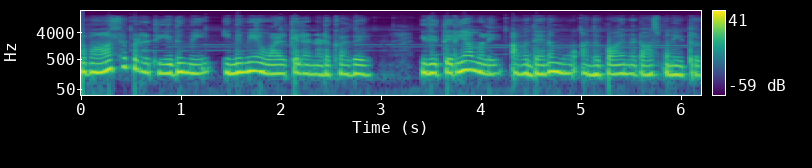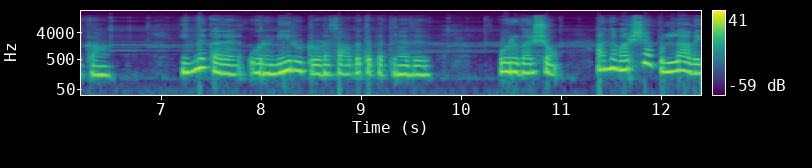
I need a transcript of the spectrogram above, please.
அவன் ஆசைப்படுறது எதுவுமே இனிமே அவன் வாழ்க்கையில் நடக்காது. இது தெரியாமலே அவன் தினமும் அந்த காயினை டாஸ் பண்ணிகிட்டு இருக்கான் இந்த கதை ஒரு நீரூற்றோட சாபத்தை பற்றினது ஒரு வருஷம் அந்த வருஷம் ஃபுல்லாகவே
